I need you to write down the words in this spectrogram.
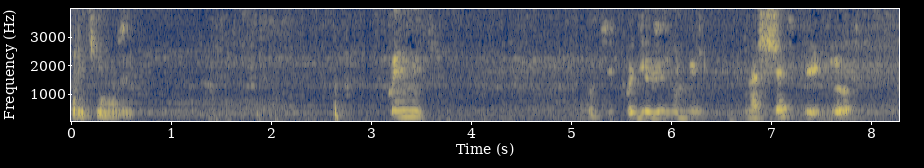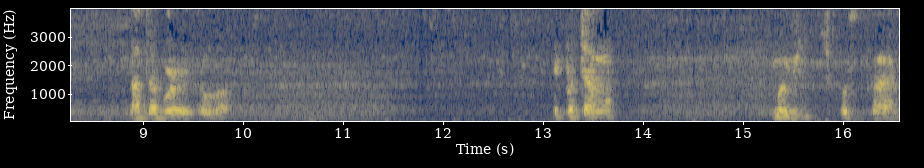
причина жить. Поймите, будьте поделенными на счастье и грусть, на добро и зло. И потому мы видите пускаем.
